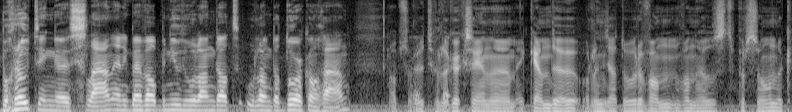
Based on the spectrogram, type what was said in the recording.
begroting slaan. En ik ben wel benieuwd hoe lang dat, hoe lang dat door kan gaan. Absoluut. Gelukkig zijn, uh, ik ken de organisatoren van, van Hulst persoonlijk.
